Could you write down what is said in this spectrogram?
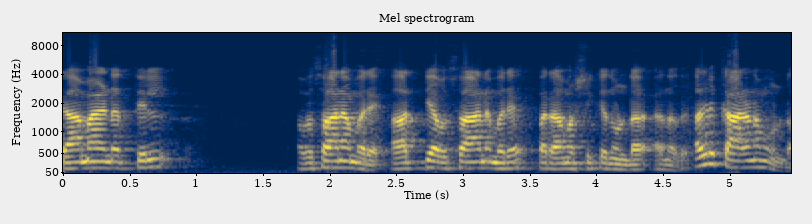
രാമായണത്തിൽ അവസാനം വരെ ആദ്യ അവസാനം വരെ പരാമർശിക്കുന്നുണ്ട് എന്നത്. അതിന് കാരണമുണ്ട്?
